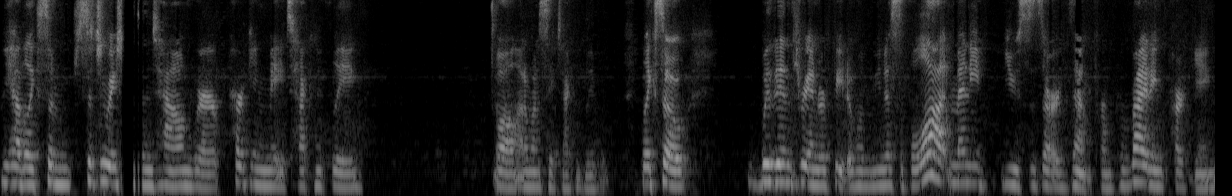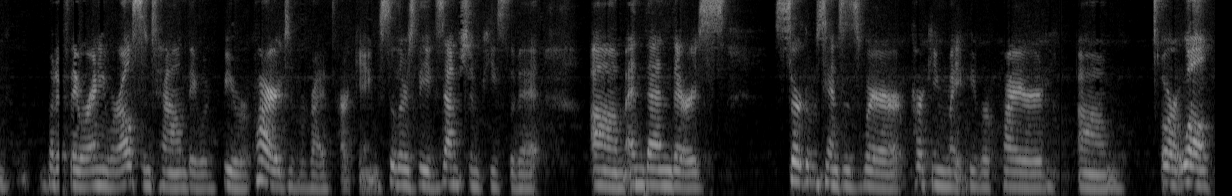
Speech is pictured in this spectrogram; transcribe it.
we have like some situations in town where parking may technically, well, I don't want to say technically, but like so within 300 feet of a municipal lot, many uses are exempt from providing parking, but if they were anywhere else in town, they would be required to provide parking. So there's the exemption piece of it. Um, and then there's circumstances where parking might be required, um, or well,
